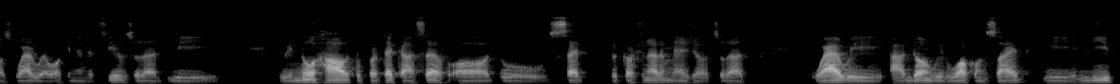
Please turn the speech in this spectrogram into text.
us while we're working in the field so that we we know how to protect ourselves or to set precautionary measures so that while we are done with work on site, we leave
